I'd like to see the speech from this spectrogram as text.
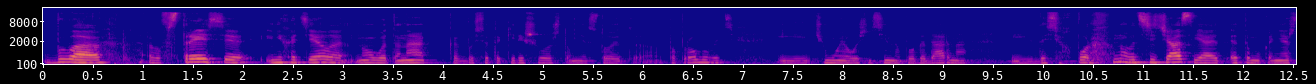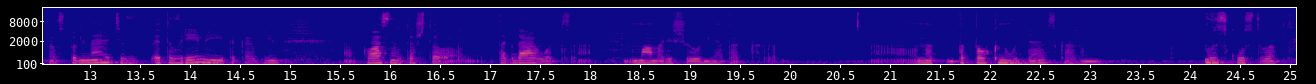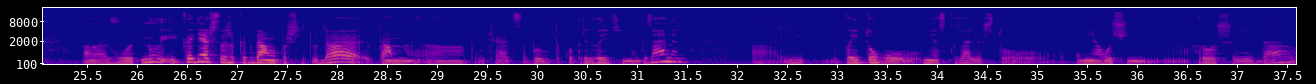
Была в стрессе не хотела, но вот она как бы все-таки решила, что мне стоит попробовать, и чему я очень сильно благодарна. И до сих пор, ну вот сейчас я этому, конечно, вспоминаю это время и такая, блин, классно то, что тогда вот мама решила меня так э, подтолкнуть, да, скажем, в искусство. А, вот. Ну и, конечно же, когда мы пошли туда, там, э, получается, был такой предварительный экзамен, а, и по итогу мне сказали, что у меня очень хорошие да,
